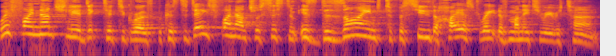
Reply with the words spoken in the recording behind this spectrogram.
We're financially addicted to growth because today's financial system is designed to pursue the highest rate of monetary return,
